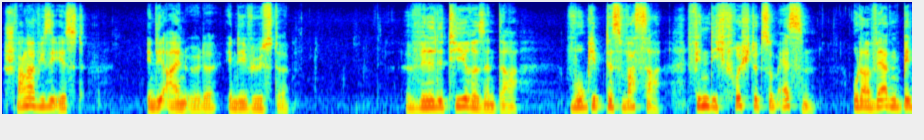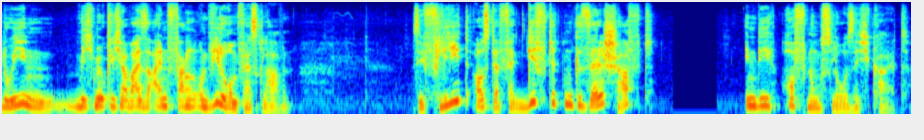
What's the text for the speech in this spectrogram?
schwanger wie sie ist, in die Einöde, in die Wüste, Wilde Tiere sind da. Wo gibt es Wasser? Finde ich Früchte zum Essen? Oder werden Beduinen mich möglicherweise einfangen und wiederum versklaven? Sie flieht aus der vergifteten Gesellschaft in die Hoffnungslosigkeit.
